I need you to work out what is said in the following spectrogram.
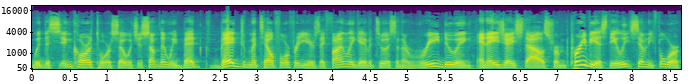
with the Sin Cara torso, which is something we begged, begged Mattel for for years. They finally gave it to us, and they're redoing an AJ Styles from previous, the Elite 74,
